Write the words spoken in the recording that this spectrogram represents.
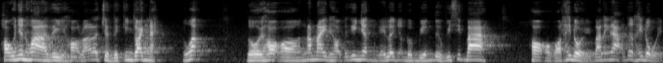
Họ có nhân hòa là gì? Họ đã là chuyển dịch kinh doanh này đúng không ạ? Rồi họ ờ, năm nay thì họ sẽ ghi nhận cái lợi nhuận đột biến từ vship 3 họ có thay đổi, ban lãnh đạo tức là thay đổi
